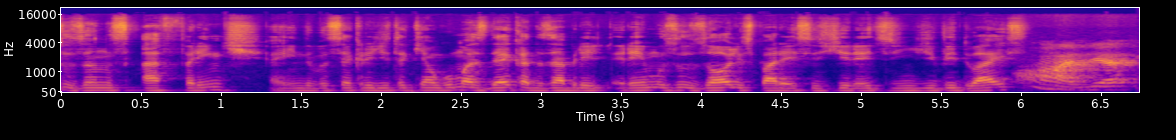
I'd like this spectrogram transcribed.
muitos anos à frente ainda? Você acredita que em algumas décadas abriremos os olhos para esses direitos individuais? Olha,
